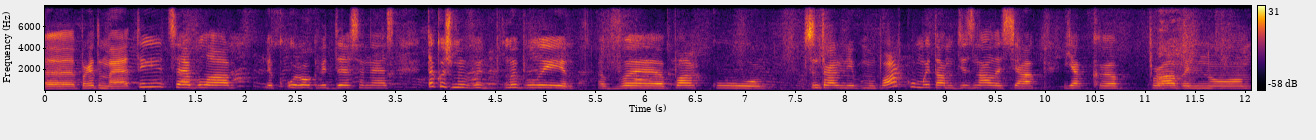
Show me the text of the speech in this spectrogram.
е, предмети. Це була як урок від ДСНС. Також ми ми були в парку в центральному парку. Ми там дізналися, як е, правильно.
